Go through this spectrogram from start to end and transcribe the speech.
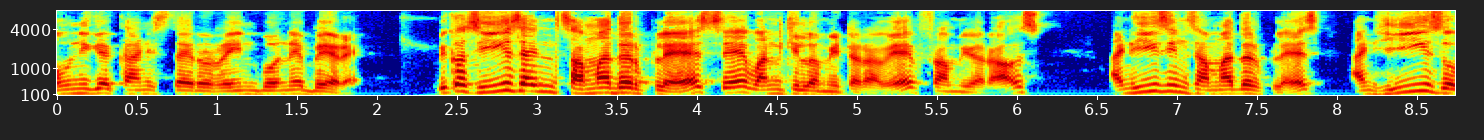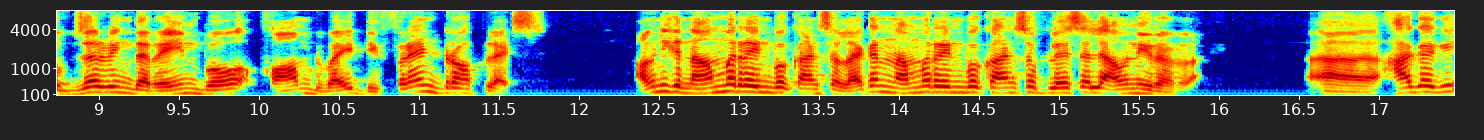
ಅವನಿಗೆ ಕಾಣಿಸ್ತಾ ಇರೋ ರೈನ್ಬೋನೇ ಬೇರೆ. Because is in some other place say one kilometre away from your house and is in some other place and he is observing the rainbow formed by different droplets ಅವನಿಗೆ ನಮ್ಮ ರೈನ್ಬೋ ಕಾಣಿಸಲ್ಲ ಯಾಕಂದ್ರೆ ನಮ್ಮ ರೈನ್ಬೋ ಕಾಣಿಸೋ ಪ್ಲೇಸ್ ಅಲ್ಲಿ ಅವನಿರಲ್ಲ ಆ, ಹಾಗಾಗಿ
